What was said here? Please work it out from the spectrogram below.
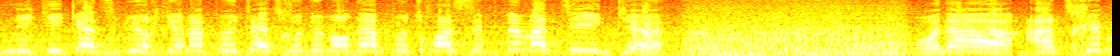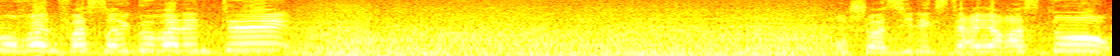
Nicky Katzburg qui en a peut-être demandé un peu trop à ses pneumatiques. On a un très bon run face à Hugo Valente. On choisit l'extérieur Asto.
